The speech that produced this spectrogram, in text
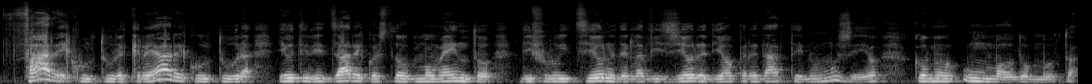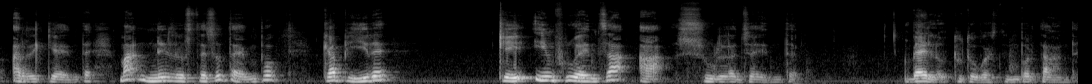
fare cultura, creare cultura e utilizzare questo momento di fruizione della visione di opere d'arte in un museo come un modo molto arricchente, ma nello stesso tempo capire che influenza ha sulla gente. Bello tutto questo, importante.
